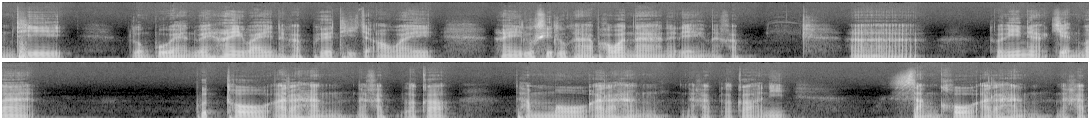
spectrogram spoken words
ำที่ หลวงปู่แหวนไว้ให้ไว้นะครับ เพื่อที่จะเอาไว้ให้ลูกศิษย์ลูกหาภาวนานั่นเองนะครับตัวนี้เนี่ยเขียนว่าพุทโธอรหังนะครับ แล้วก็ธรรมโมอรหังนะครับ แล้วก็อันนี้สังโฆอรหังนะครับ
